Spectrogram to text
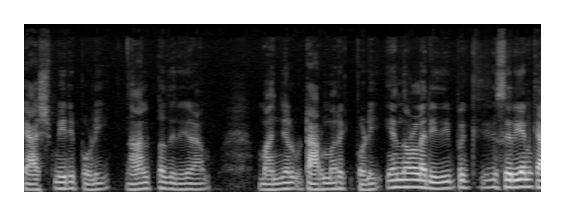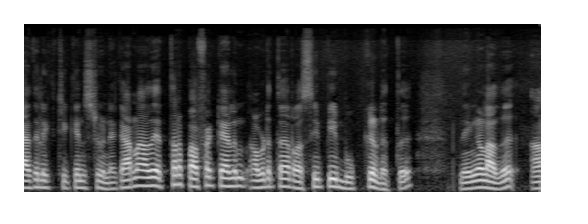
കാശ്മീരി പൊടി നാൽപ്പത് ഗ്രാം മഞ്ഞൾ ടർമറിക് പൊടി എന്നുള്ള രീതി. ഇപ്പോൾ സിറിയൻ കാത്തലിക് ചിക്കൻ സ്റ്റൂവിന്റെ കാരണം അത് എത്ര പെർഫെക്റ്റ് ആയാലും അവിടുത്തെ റെസിപ്പി ബുക്ക് എടുത്ത് നിങ്ങളത് ആ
